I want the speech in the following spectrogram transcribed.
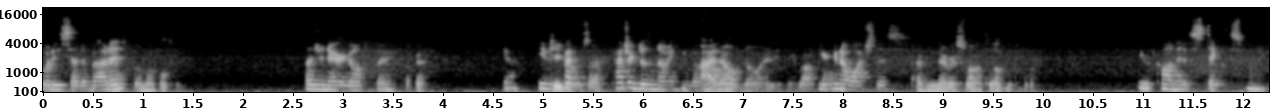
what he said about it. Phil Mickelson. Legendary golf player. Okay. Yeah. Keep going, sorry. Patrick doesn't know anything about I golf. don't know anything about You're golf. gonna watch this. I've never swung a club before. You were calling it a stick this morning.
